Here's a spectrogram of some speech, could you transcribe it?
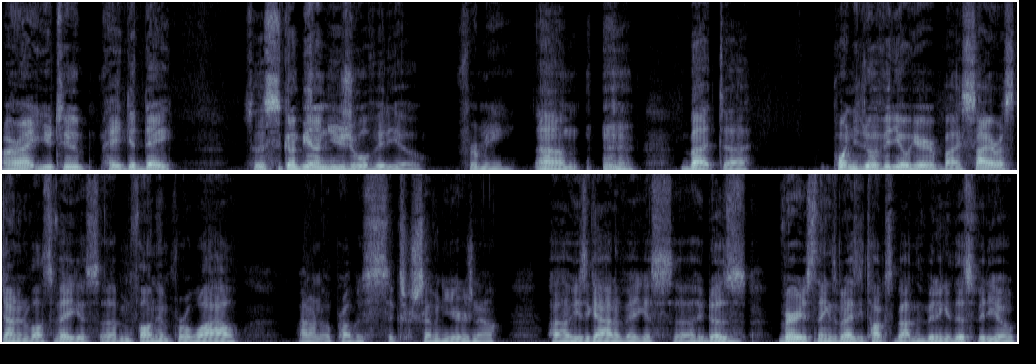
All right, YouTube. Hey, good day. So this is going to be an unusual video for me. Um, but uh, pointing to do a video here by Cyrus down in Las Vegas. Uh, I've been following him for a while. I don't know, probably six or seven years now. Uh, he's a guy out of Vegas uh, who does various things. But as he talks about in the beginning of this video,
